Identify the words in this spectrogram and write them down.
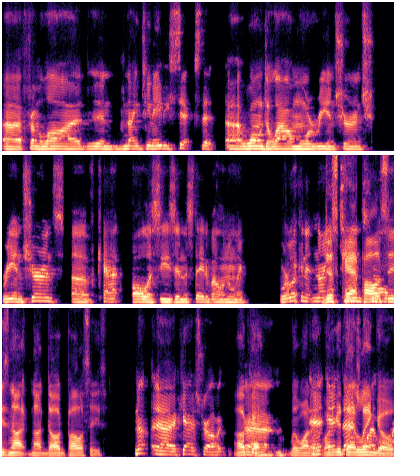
uh, from a law in 1986 that uh, won't allow more reinsurance reinsurance of cat policies in the state of Illinois. We're looking at 19 just cat policies, not not dog policies. No, uh, catastrophic. Okay, um, we want to want to get that lingo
